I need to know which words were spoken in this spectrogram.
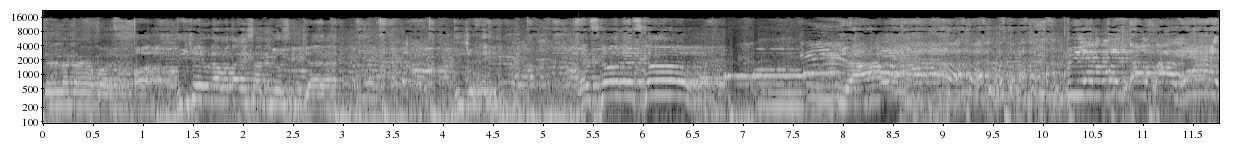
Dito lang tayo, boss. Ah, DJ, wala ba tayong sad music dyan? DJ. Let's go, let's go! Yeah! Bigyan ng 5,000! Yan!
